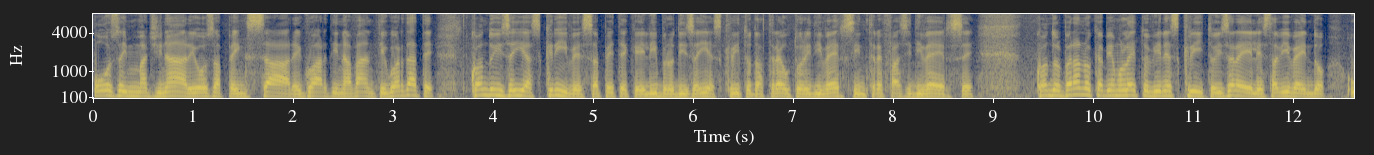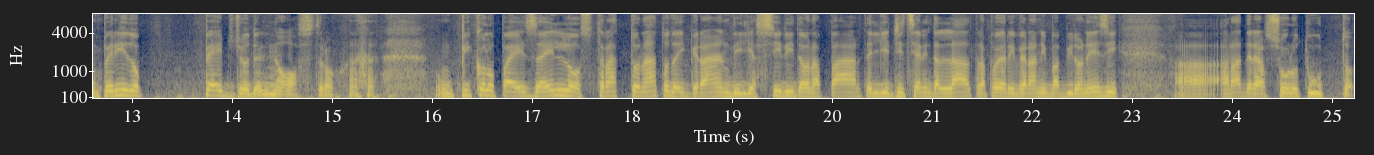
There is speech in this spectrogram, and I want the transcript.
osa immaginare, osa pensare, guardi in avanti. Guardate, quando Isaia scrive, sapete che il libro di Isaia è scritto da tre autori diversi, in tre fasi diverse, quando il brano che abbiamo letto viene scritto, Israele sta vivendo un periodo peggio del nostro, un piccolo paesello strattonato dai grandi, gli assiri da una parte, gli egiziani dall'altra, poi arriveranno i babilonesi a, a radere al suolo tutto.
